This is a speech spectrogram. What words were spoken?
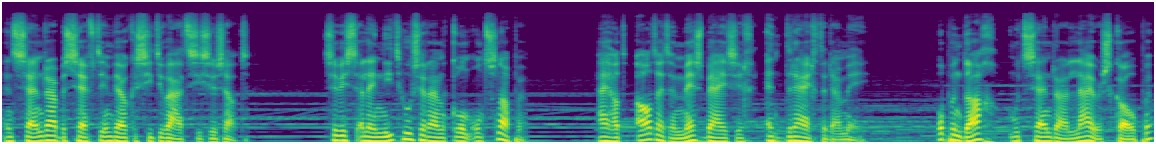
en Sandra besefte in welke situatie ze zat. Ze wist alleen niet hoe ze eraan kon ontsnappen. Hij had altijd een mes bij zich en dreigde daarmee. Op een dag moet Sandra luiers kopen,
